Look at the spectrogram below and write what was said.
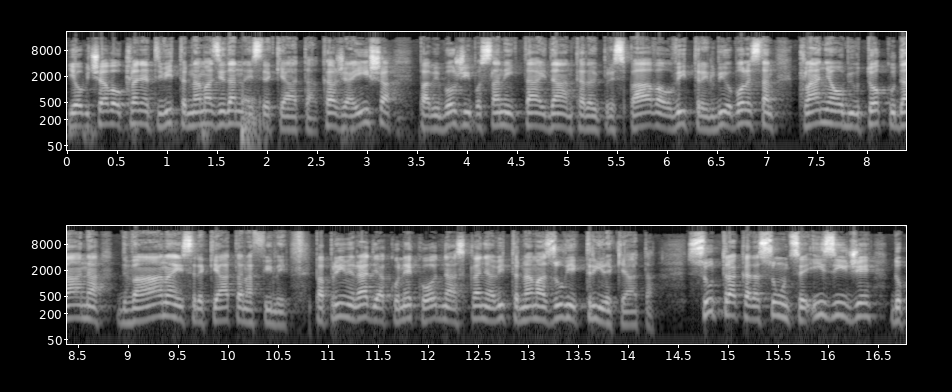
je običavao klanjati vitr namaz 11 rekiata. Kaže Aisha, pa bi Boži poslanik taj dan, kada bi prespavao vitr ili bio bolestan, klanjao bi u toku dana 12 rekiata na fili. Pa primjer radi, ako neko od nas klanja vitr namaz uvijek 3 rekiata. Sutra, kada sunce iziđe, do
